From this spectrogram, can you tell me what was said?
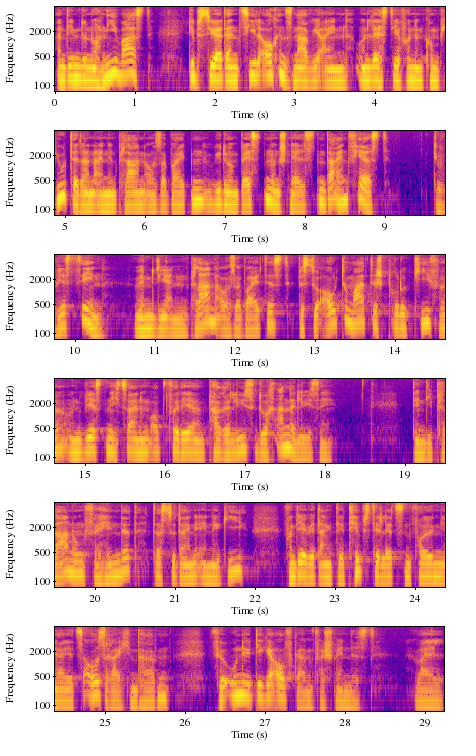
an dem du noch nie warst, gibst du ja dein Ziel auch ins Navi ein und lässt dir von dem Computer dann einen Plan ausarbeiten, wie du am besten und schnellsten dahin fährst. Du wirst sehen, wenn du dir einen Plan ausarbeitest, bist du automatisch produktiver und wirst nicht zu einem Opfer der Paralyse durch Analyse. Denn die Planung verhindert, dass du deine Energie, von der wir dank der Tipps der letzten Folgen ja jetzt ausreichend haben, für unnötige Aufgaben verschwendest. Weil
